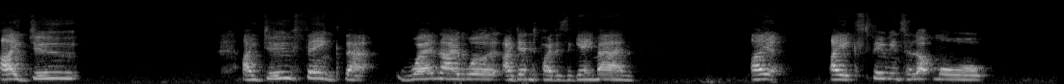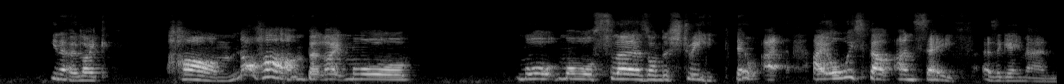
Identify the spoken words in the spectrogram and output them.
I do, I do think that when I was identified as a gay man, I I experienced a lot more, you know, like harm, not harm, but like more, more, more slurs on the street. I, I always felt unsafe as a gay man,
